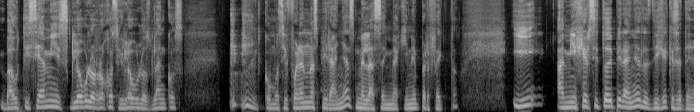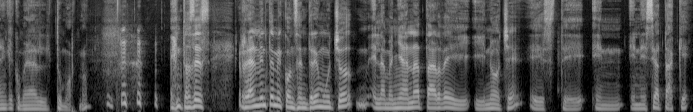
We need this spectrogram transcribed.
bauticé a mis glóbulos rojos y glóbulos blancos como si fueran unas pirañas, me las imaginé perfecto. Y a mi ejército de pirañas les dije que se tenían que comer al tumor, ¿no? Entonces, realmente me concentré mucho en la mañana, tarde y, noche este, en, en ese ataque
